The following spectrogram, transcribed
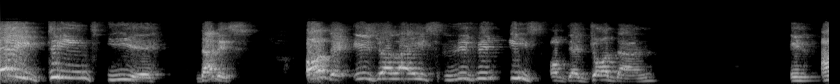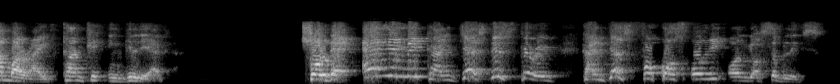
18th year, that is, all the Israelites living east of the Jordan in Amorite country in Gilead. So the enemy can just, this spirit can just focus only on your siblings.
